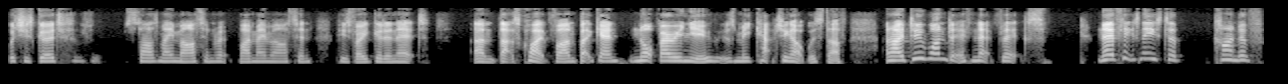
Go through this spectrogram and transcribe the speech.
which is good. Stars Mae Martin by Mae Martin, who's very good in it. Um, that's quite fun, but again, not very new. It was me catching up with stuff, and I do wonder if Netflix, Netflix needs to kind of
